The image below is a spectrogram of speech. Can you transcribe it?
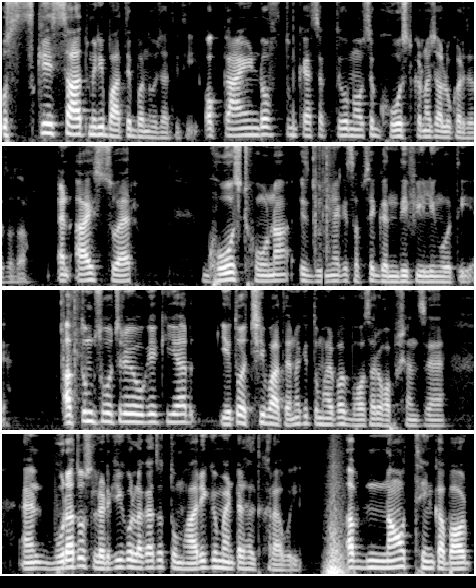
उसके साथ मेरी बातें बंद हो जाती थी और काइंड ऑफ़ तुम कह सकते हो, मैं उसे घोस्ट करना चालू कर देता था। एंड आई स्वेर घोस्ट होना इस दुनिया की सबसे गंदी फीलिंग होती है। अब तुम सोच रहे होगे कि यार, ये तो अच्छी बात है ना कि तुम्हारे पास बहुत सारे ऑप्शन हैं। एंड बुरा तो उस लड़की को लगा तो तुम्हारी क्यों मेंटल हेल्थ ख़राब हुई? अब now think about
